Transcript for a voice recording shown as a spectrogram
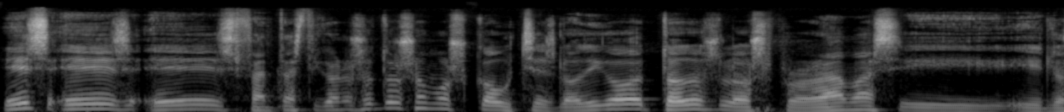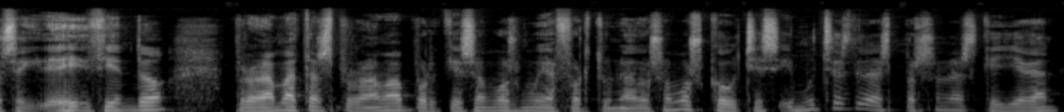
Es, es, es fantástico. Nosotros somos coaches, lo digo todos los programas y, lo seguiré diciendo programa tras programa porque somos muy afortunados. Somos coaches y muchas de las personas que llegan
